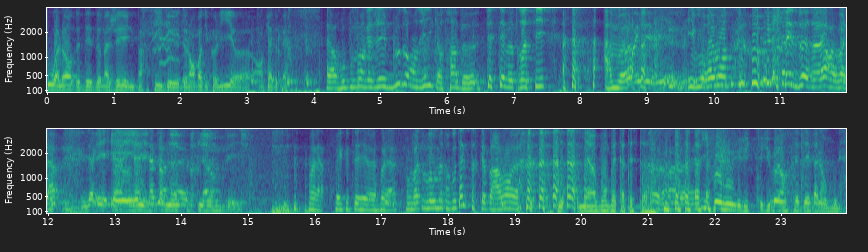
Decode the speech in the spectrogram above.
ou alors de dédommager une partie de, l'envoi du colis euh, en cas de perte. Alors vous pouvez engager Blue Dorandil qui est en train de tester votre site à mort. Il vous remonte toutes les erreurs, voilà. Et, et bien fait. la homepage. Voilà. Bah écoutez, euh, voilà. On va, vous mettre en contact parce qu'apparemment. euh, Il y a- il y, a un bon bêta-testeur. Ouais, ouais. S'il faut, je, je, je balancerai des balles en mousse.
